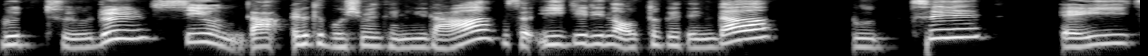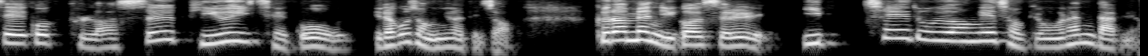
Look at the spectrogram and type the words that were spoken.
루트를 씌운다. 이렇게 보시면 됩니다. 그래서 이 길이는 어떻게 된다? 루트 a제곱 플러스 b의 제곱이라고 정리가 되죠. 그러면 이것을 입체 도형에 적용을 한다면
